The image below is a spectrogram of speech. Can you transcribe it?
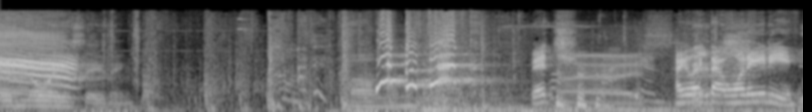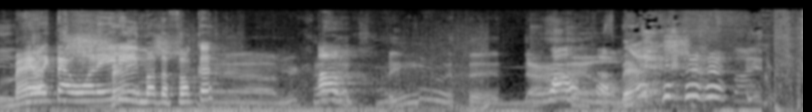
There's no way he's saving. Um, Bitch. Nice. How you like that 180? How you like that 180, motherfucker? Damn, you're kind of Um, clean with it. Damn. welcome. Bitch.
